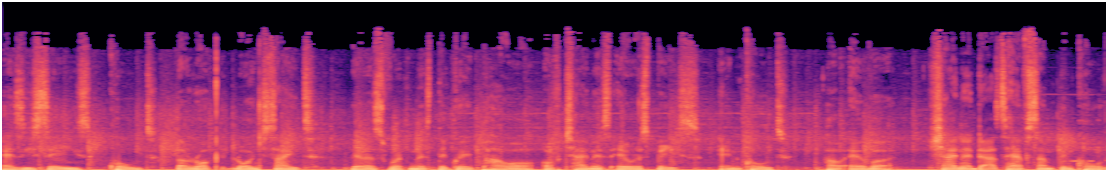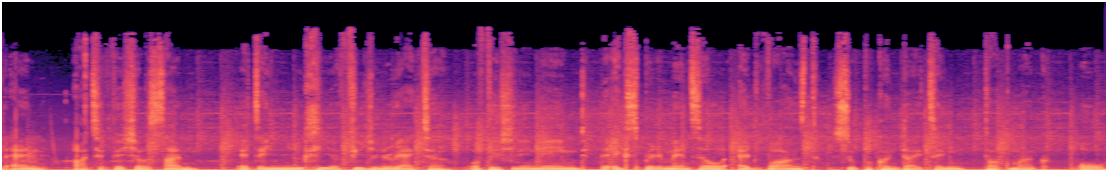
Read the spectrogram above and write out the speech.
as he says, quote, The rocket launch site. Let us witness the great power of China's aerospace, end quote. However, China does have something called an artificial sun. It's a nuclear fusion reactor, officially named the Experimental Advanced Superconducting Tokamak, or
